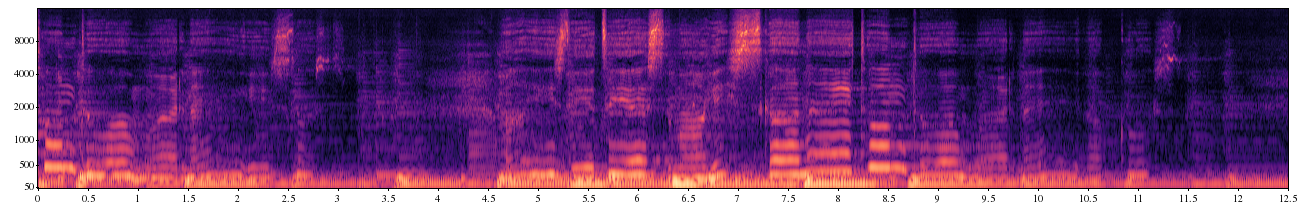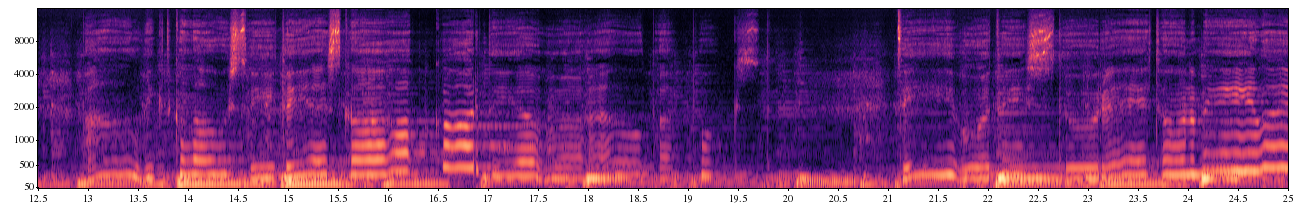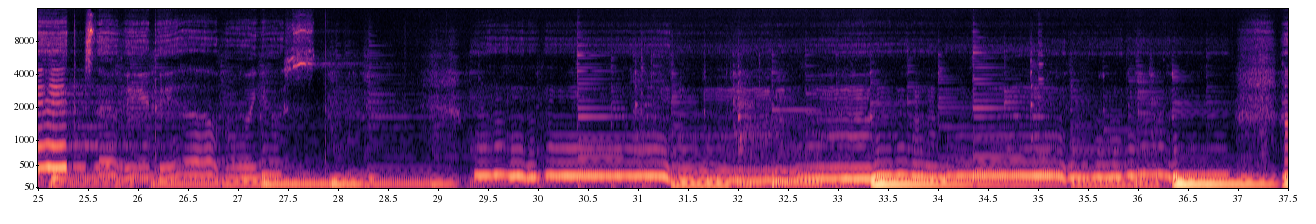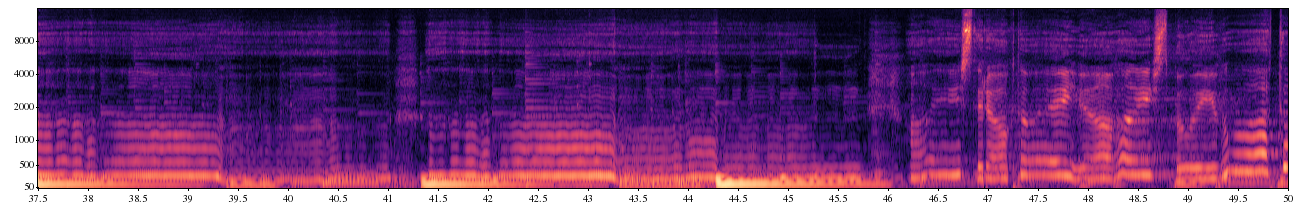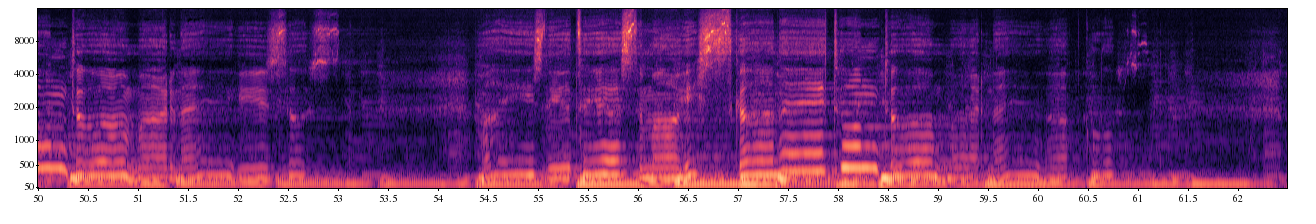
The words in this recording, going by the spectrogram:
klāt un tomēr neizsus. Aiziet iesmā izskanēt un tomēr neapklust. Palikt klausīties kā iztrauktu ejā aizplīvot un tomēr neizzust. Aizdieties, mā izskanēt un tomēr neapklust.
